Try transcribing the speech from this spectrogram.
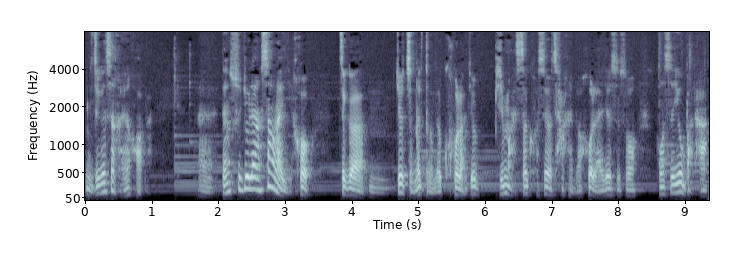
你这个是很好的。嗯，等数据量上来以后。这个嗯，就只能等着哭了，就比马斯克是要差很多。后来就是说，公司又把他，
